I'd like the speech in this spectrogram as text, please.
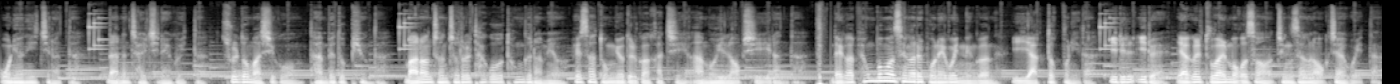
5년이 지났다. 나는 잘 지내고 있다. 술도 마시고 담배도 피운다. 만원 전철을 타고 통근하며 회사 동료들과 같이 아무 일 없이 일한다. 내가 평범한 생활을 보내고 있는 건 이 약 덕분이다. 1일 1회 약을 두 알 먹어서 증상을 억제하고 있다.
